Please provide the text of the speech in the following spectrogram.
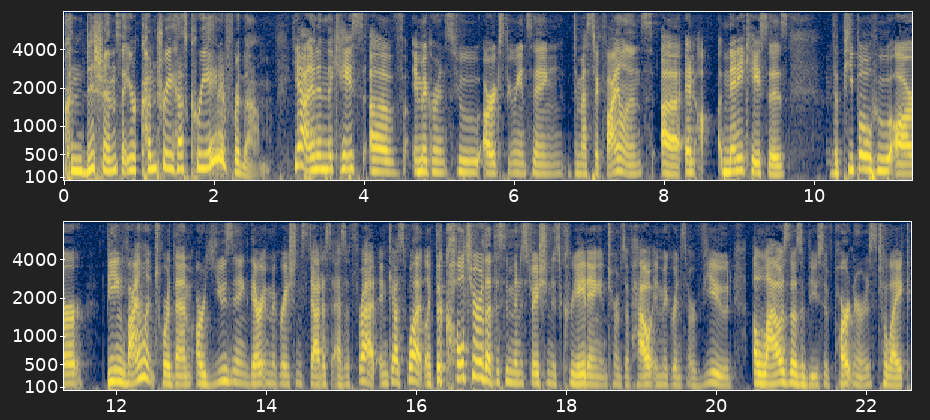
conditions that your country has created for them. Yeah, and in the case of immigrants who are experiencing domestic violence, uh, in many cases, the people who are being violent toward them are using their immigration status as a threat. And guess what? Like the culture that this administration is creating in terms of how immigrants are viewed allows those abusive partners to like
